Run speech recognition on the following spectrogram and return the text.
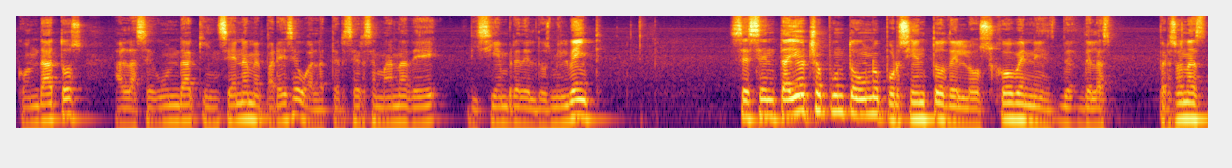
con datos a la segunda quincena, me parece, o a la tercera semana de diciembre del 2020. 68.1% de los jóvenes, de, las personas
